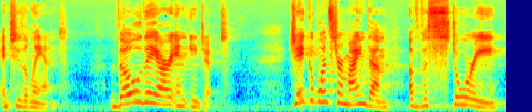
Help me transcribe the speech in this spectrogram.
and to the land, though they are in Egypt. Jacob wants to remind them of the story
